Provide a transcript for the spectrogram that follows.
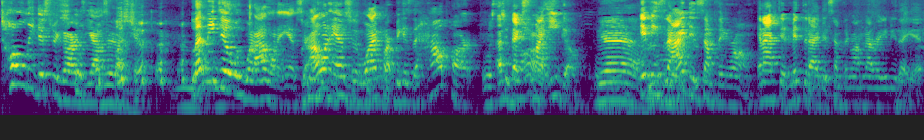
totally disregards Yah's Yeah. question. Mm-hmm. Let me deal with what I want to answer. I want to answer the why part because the how part Was affects my ego. Yeah. It means that I did something wrong, and I have to admit that I did something wrong. I'm not ready to do that yet.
